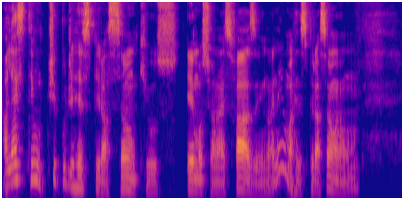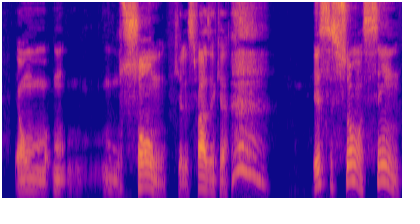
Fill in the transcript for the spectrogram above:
Aliás, tem um tipo de respiração que os emocionais fazem, não é nenhuma respiração, é um, é um, um, um som que eles fazem que é. Esse som assim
